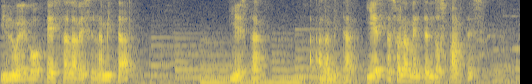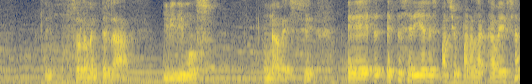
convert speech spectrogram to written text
y luego esta a la vez en la mitad y esta a la mitad. Y esta solamente en dos partes solamente la dividimos una vez eh, este sería el espacio para la cabeza.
